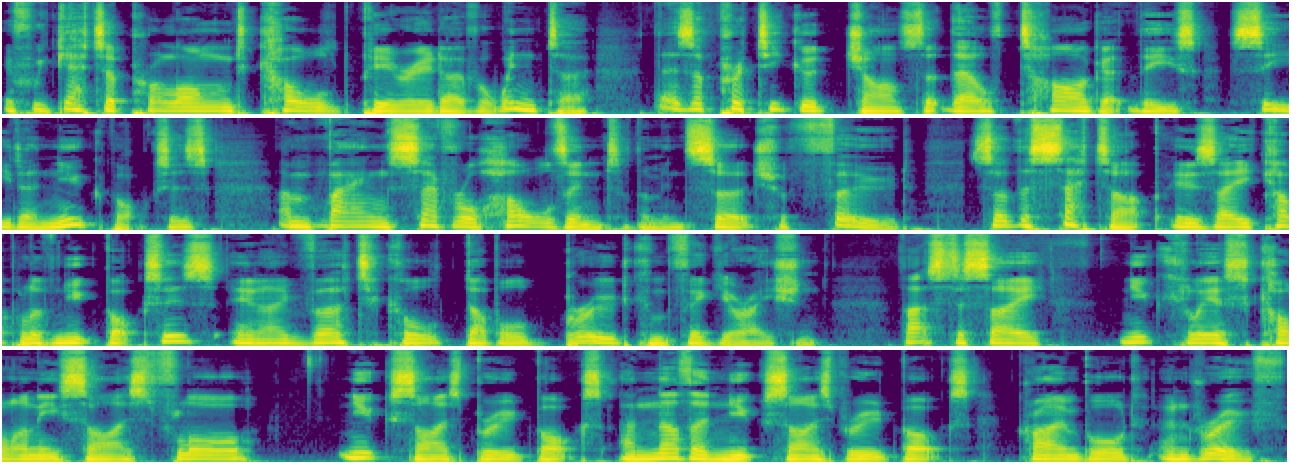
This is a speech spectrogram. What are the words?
if we get a prolonged cold period over winter, there's a pretty good chance that they'll target these cedar nuke boxes and bang several holes into them in search of food. So the setup is a couple of nuke boxes in a vertical double brood configuration. That's to say, nucleus colony sized floor, nuke sized brood box, another nuke sized brood box, crown board, and roof.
